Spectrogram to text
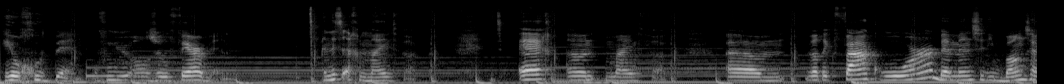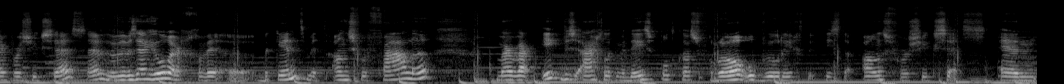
heel goed ben of nu al zo ver ben. En dit is echt een mindfuck. Het is echt een mindfuck. Um, wat ik vaak hoor bij mensen die bang zijn voor succes. Hè, we zijn heel erg uh, bekend met angst voor falen. Maar waar ik dus eigenlijk met deze podcast vooral op wil richten, is de angst voor succes. En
